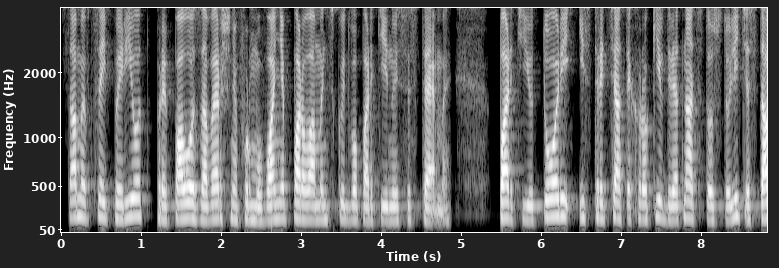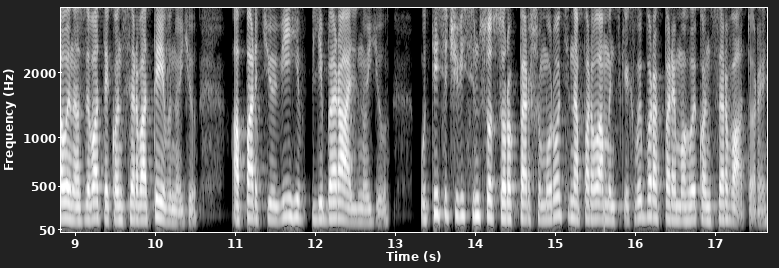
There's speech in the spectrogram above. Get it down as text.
Саме в цей період припало завершення формування парламентської двопартійної системи. Партію Торі із 30-х років 19 століття стали називати консервативною, а партію Вігів ліберальною. У 1841 році на парламентських виборах перемогли консерватори.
